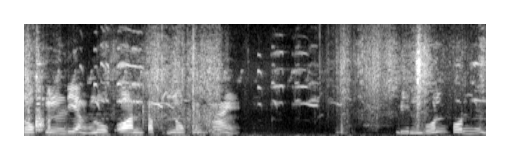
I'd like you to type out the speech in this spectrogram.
นกมันเลี้ยงลูกอ่อนกับนกมันให้ บินวนๆนอยู่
